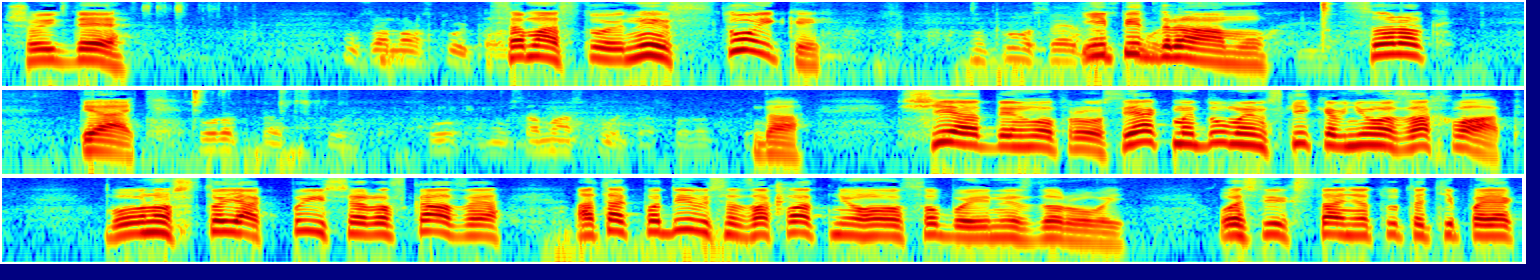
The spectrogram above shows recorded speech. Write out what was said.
що йде. Сама стойка. Сама стой, низ стойки Ну, просто і під стойка. раму. 45. 45 стойка. Ну, сама стойка 45. Да. Ще один вопрос. Як ми думаємо, скільки в нього захват? Бо воно ж стояк пише, розказує, а так подивишся, захват в нього особо і нездоровий. Ось він стане тут, типу як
